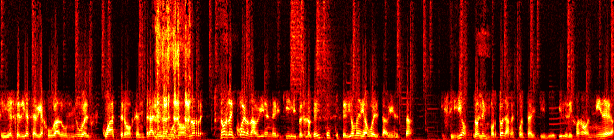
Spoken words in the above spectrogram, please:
sí, ese día se había jugado un Newell 4, Central 1, no, re- no recuerda bien el Kili, pero lo que dice es que se dio media vuelta Bielsa y siguió, no le importó la respuesta del Kili. El Kili le dijo, no, ni idea,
